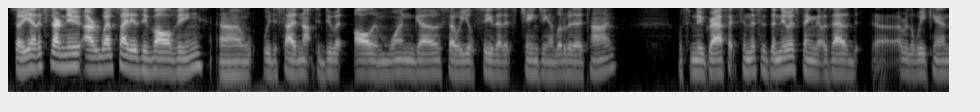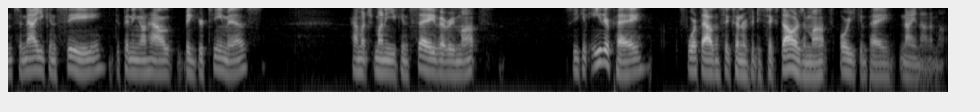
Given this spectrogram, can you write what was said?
So yeah, this is our new our website is evolving. Um, we decided not to do it all in one go, so you'll see that it's changing a little bit at a time with some new graphics. And this is the newest thing that was added uh, over the weekend. So now you can see, depending on how big your team is, how much money you can save every month. So you can either pay $4,656 a month or you can pay 99 a month.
